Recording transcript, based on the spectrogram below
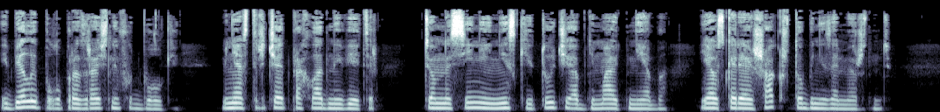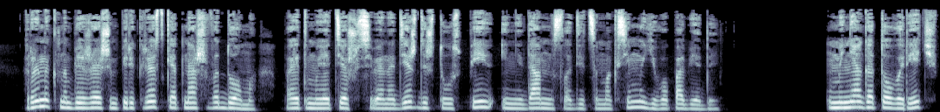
и белой полупрозрачной футболке. Меня встречает прохладный ветер. Темно-синие низкие тучи обнимают небо. Я ускоряю шаг, чтобы не замерзнуть. Рынок на ближайшем перекрестке от нашего дома, поэтому я тешу себя надеждой, что успею и не дам насладиться Максиму его победой. У меня готова речь,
